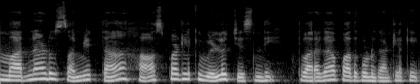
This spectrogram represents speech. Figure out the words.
మర్నాడు సంయుక్త హాస్పిటల్కి వెళ్ళొచ్చేసింది త్వరగా పదకొండు గంటలకి.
